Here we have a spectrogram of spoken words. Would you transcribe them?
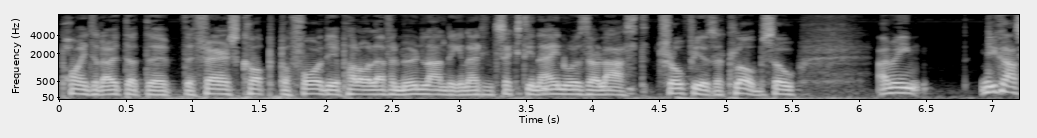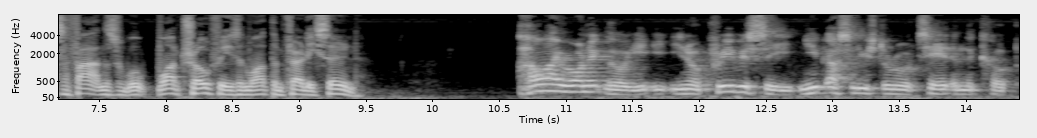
pointed out that the the Fairs Cup before the Apollo 11 moon landing in 1969 was their last trophy as a club. So, I mean, Newcastle fans will want trophies and want them fairly soon. how ironic, though, you, you, know, previously Newcastle used to rotate in the cup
